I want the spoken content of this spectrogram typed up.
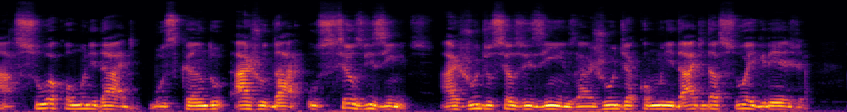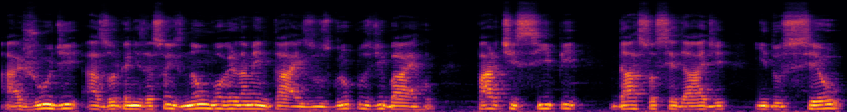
a sua comunidade, buscando ajudar os seus vizinhos. Ajude os seus vizinhos, ajude a comunidade da sua igreja, ajude as organizações não governamentais, os grupos de bairro. Participe da sociedade e do seu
